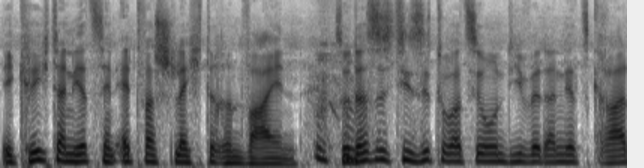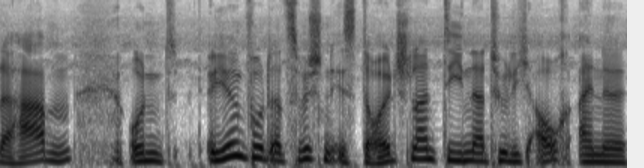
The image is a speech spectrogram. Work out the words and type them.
ihr kriegt dann jetzt den etwas schlechteren Wein. So, das ist die Situation, die wir dann jetzt gerade haben. Und irgendwo dazwischen ist Deutschland, die natürlich auch eine,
